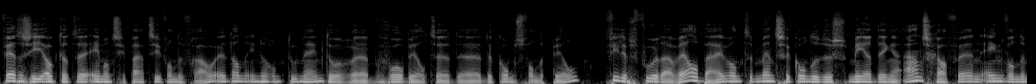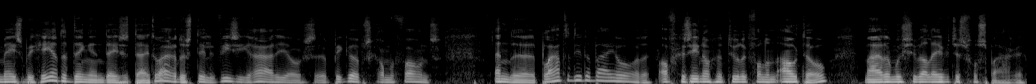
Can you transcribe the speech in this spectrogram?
Verder zie je ook dat de emancipatie van de vrouw dan enorm toeneemt door uh, bijvoorbeeld de, de komst van de pil. Philips voer daar wel bij, want de mensen konden dus meer dingen aanschaffen. En een van de meest begeerde dingen in deze tijd waren dus televisie, radio's, uh, pick-ups, grammofoons en de platen die erbij hoorden. Afgezien nog natuurlijk van een auto, maar daar moest je wel eventjes voor sparen.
